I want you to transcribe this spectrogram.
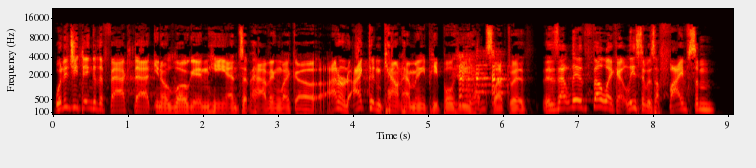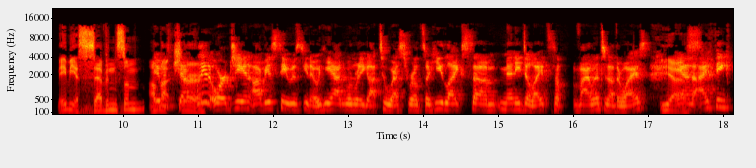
What did you think of the fact that you know Logan? He ends up having like a I don't know. I couldn't count how many people he had slept with. Is that it felt like at least it was a fivesome maybe a sevensome. I'm it not was sure. definitely an orgy, and obviously it was. You know, he had one when he got to Westworld, so he likes um, many delights, violent and otherwise. Yeah, And I think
